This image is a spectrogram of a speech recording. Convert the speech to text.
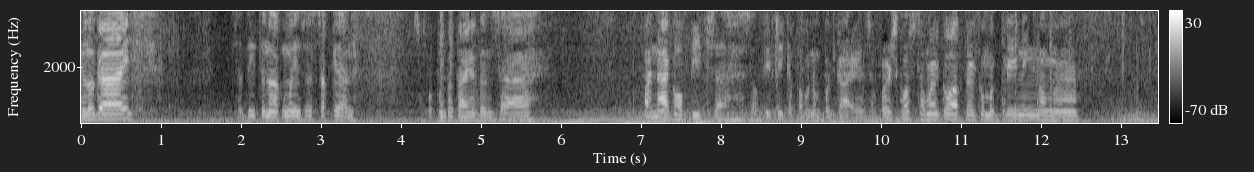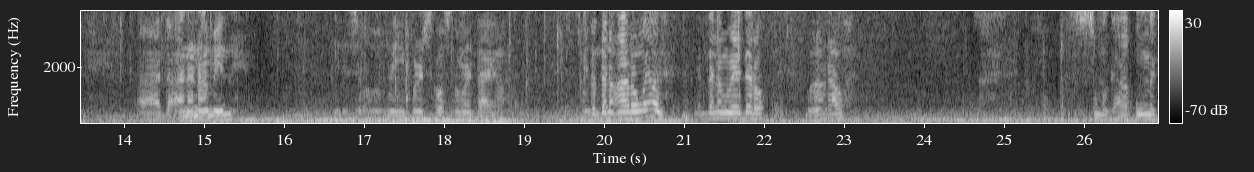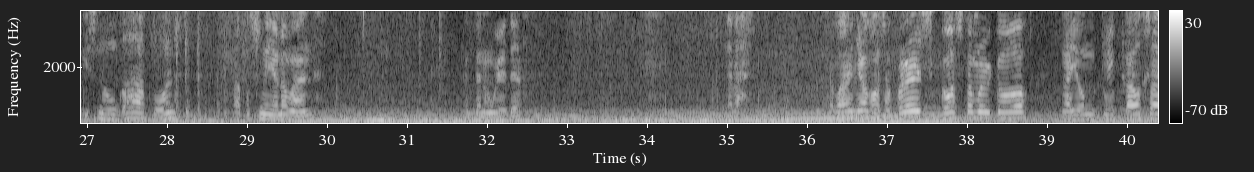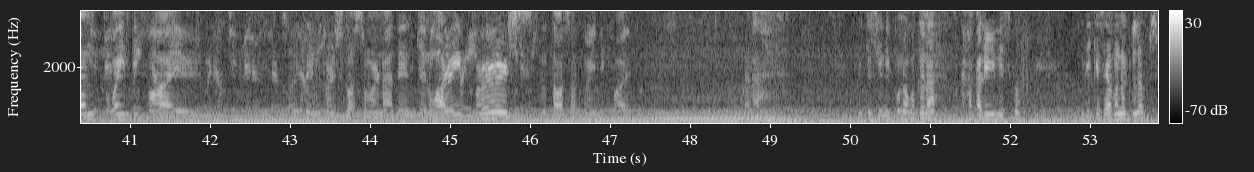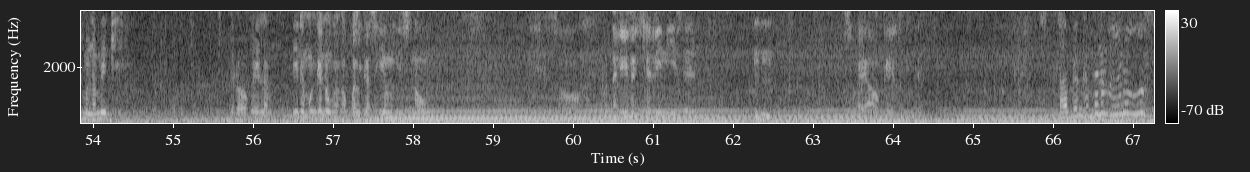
Hello guys. So dito na ako ngayon sa sasakyan. So papunta tayo doon sa Panago Pizza. So pipick up ako ng pagkain. So first customer ko after ko mag-cleaning ng ah, ah, daanan namin. So may first customer tayo. So, ang ganda ng araw ngayon. Ganda ng weather oh. Maaraw. So maghapong nag-snow kahapon. Tapos ngayon naman, ganda ng weather. So, tara. Samahan niyo ako sa first customer ko ngayong 2025. ito yung first customer natin. January 1st, 2025. Tara. Medyo sinipon ako dun ah. Kakalinis ko. Hindi kasi ako nag-gloves, malamig. Pero okay lang. Hindi naman ganun kakapal kasi yung snow. So, madali lang siya linisin. so, kaya okay lang din. So, ang ganda ng araw oh.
